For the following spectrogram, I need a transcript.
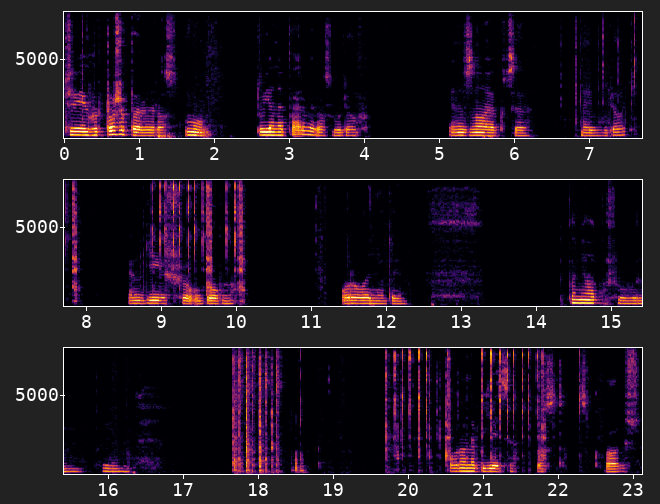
Цієї ігор теж перший раз. Ну, то я не перший раз гуляв. Я не знаю, як це нею гуляти. Я надіюсь, що удобно. Уровень один. понятно, що уровень. Блін. Воно не б'ється просто з клавіш.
